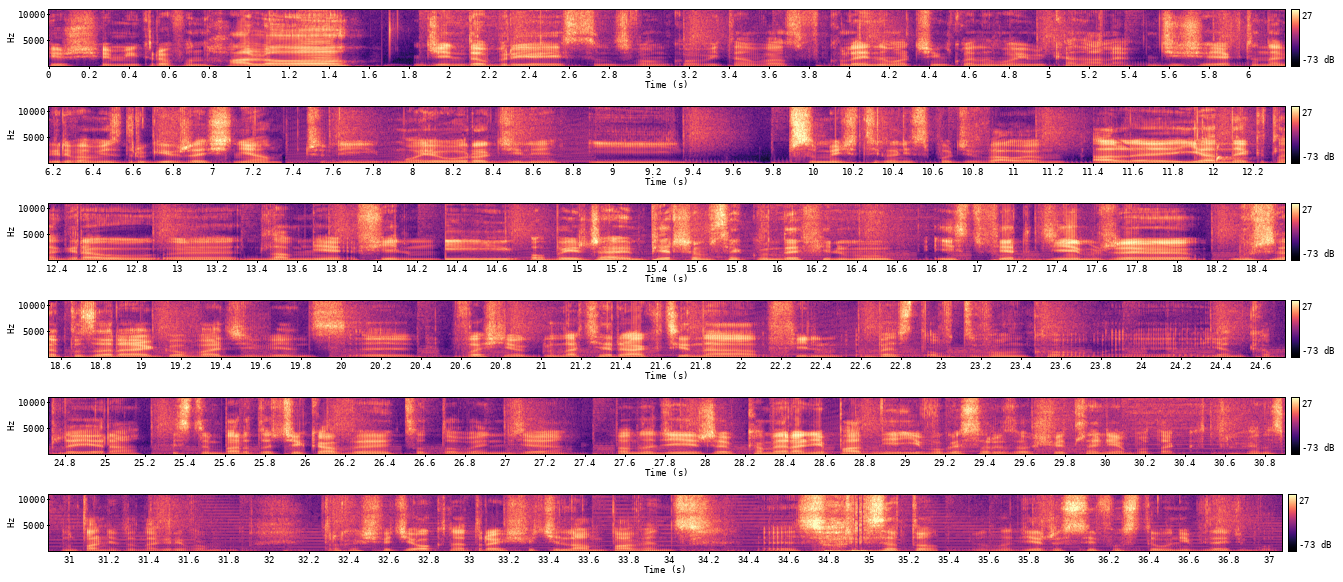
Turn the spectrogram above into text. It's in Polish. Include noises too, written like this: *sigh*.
Ścisz się mikrofon, halo! Dzień dobry, ja jestem Dzwonko, witam was w kolejnym odcinku na moim kanale. Dzisiaj jak to nagrywam jest 2 września, czyli moje urodziny i w sumie się tego nie spodziewałem, ale Janek nagrał e, dla mnie film i obejrzałem pierwszą sekundę filmu i stwierdziłem, że muszę na to zareagować, więc e, właśnie oglądacie reakcję na film Best of Dzwonko e, Janka Playera. Jestem bardzo ciekawy, co to będzie. Mam nadzieję, że kamera nie padnie i w ogóle sorry za oświetlenie, bo tak trochę na spontanie to nagrywam. Trochę świeci okna, trochę świeci lampa, więc e, sorry za to. Mam nadzieję, że syfu z tyłu nie widać, bo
